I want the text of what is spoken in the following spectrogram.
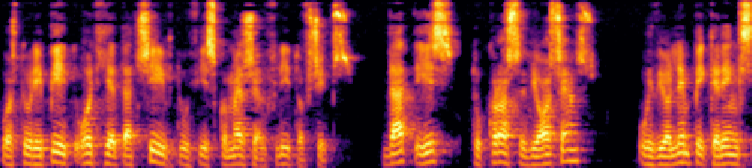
was to repeat what he had achieved with his commercial fleet of ships. That is, to cross the oceans with the Olympic rings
